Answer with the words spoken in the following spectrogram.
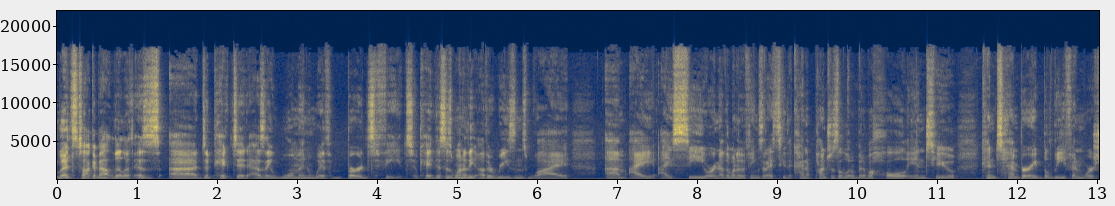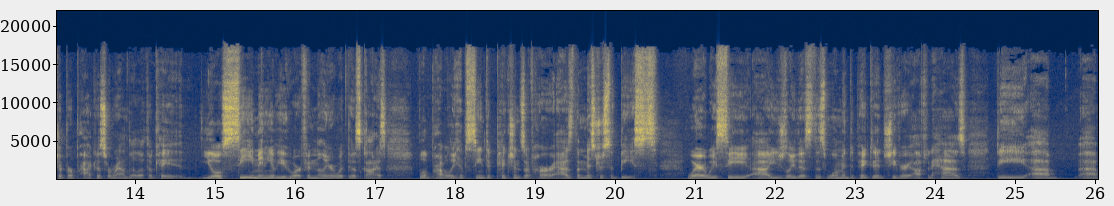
let's talk about Lilith as uh, depicted as a woman with bird's feet. Okay, this is one of the other reasons why um, I, I see, or another one of the things that I see that kind of punches a little bit of a hole into contemporary belief and worship or practice around Lilith. Okay, you'll see many of you who are familiar with this goddess will probably have seen depictions of her as the mistress of beasts where we see uh, usually this this woman depicted. She very often has the uh, uh,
